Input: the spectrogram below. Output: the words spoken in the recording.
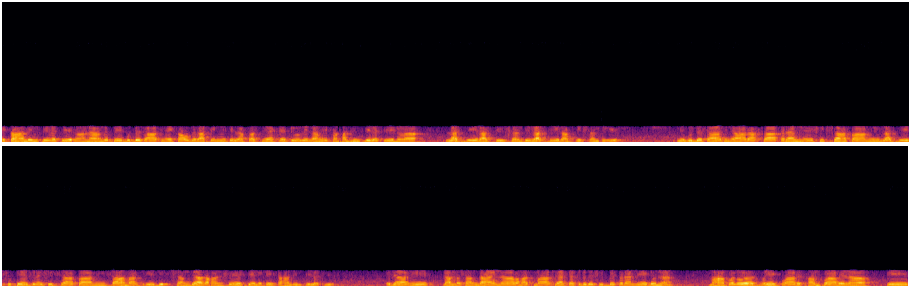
එකහඳින් කියලා තියෙනවා අනාගතේ බුද්ධ ශාසනය කවුද රකින්නේ කියලා ප්‍රශ්නයක් ඇති වෙනවා ඒක හඳින් කියලා තියෙනවා ලග්ගේ රක්ෂිස්සන්ති ලග්ගේ රක්ෂිස්සන්ති කිය. මේ බුද්ධ ශාසනය ආරක්ෂා කරන්නේ ශික්ෂාකාමී ලග්ගේ සුඛේ කියන ශික්ෂාකාමී සාමග්‍රී දික්සංඝයා වහන්සේ කියන එක එකහඳින් කියලා කියනවා. එදා මේ ධම්ම සංගායනාව හත්මාසයක් ඇතුළත සිද්ධ කරන්න යෙදුණා. මහා පොළොව නොඑක් වාර කම්පා වෙලා ඒ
